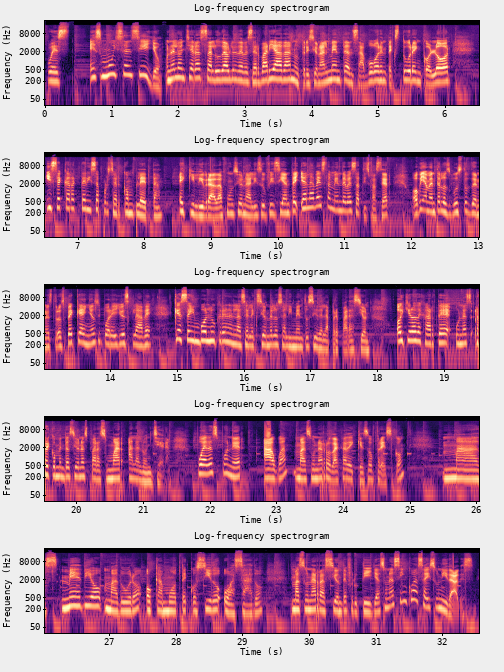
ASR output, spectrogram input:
pues es muy sencillo. Una lonchera saludable debe ser variada nutricionalmente, en sabor, en textura, en color y se caracteriza por ser completa, equilibrada, funcional y suficiente y a la vez también debe satisfacer obviamente los gustos de nuestros pequeños y por ello es clave que se involucren en la selección de los alimentos y de la preparación. Hoy quiero dejarte unas recomendaciones para sumar a la lonchera. Puedes poner agua más una rodaja de queso fresco más medio maduro o camote cocido o asado, más una ración de frutillas, unas 5 a 6 unidades.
